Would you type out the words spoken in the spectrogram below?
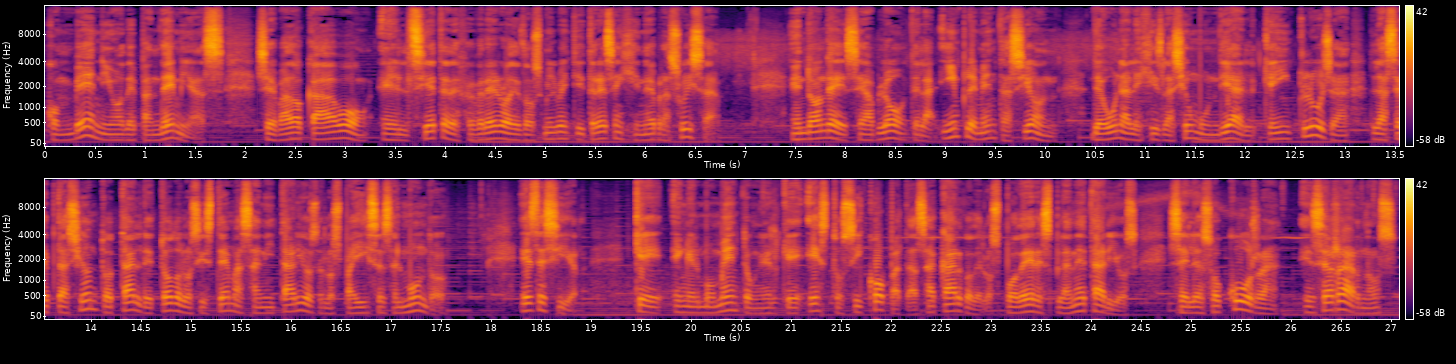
convenio de pandemias llevado a cabo el 7 de febrero de 2023 en Ginebra, Suiza. en donde se habló de la implementación de una legislación mundial que incluya la aceptación total de todos los sistemas sanitarios de los países del mundo. Es decir, que en el momento en el que estos psicópatas a cargo de los poderes planetarios se les ocurra encerrarnos,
